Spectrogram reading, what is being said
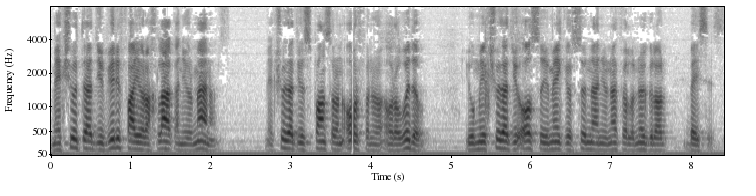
Make sure that you beautify your akhlaq and your manners. Make sure that you sponsor an orphan or, or a widow. You make sure that you also you make your sunnah and your nafil on a regular basis.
